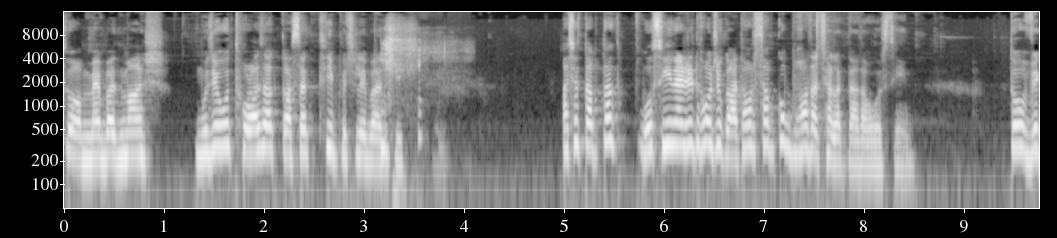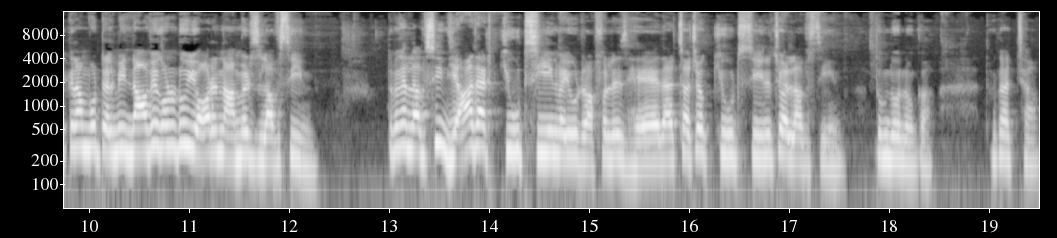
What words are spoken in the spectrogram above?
तो अब मैं बदमाश। मुझे वो थोड़ा सा कसक थी पिछले बार की। अच्छा तब तक वो सीन एडिट हो चुका था और सबको बहुत अच्छा लगता था वो सीन तो विक्रम वो tell me now we going to do your and Aamir's love scene तो मैं लव सीन या that cute scene why you ruffle is है that such a cute scene it's your love scene तुम दोनों का। तो कहा अच्छा.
